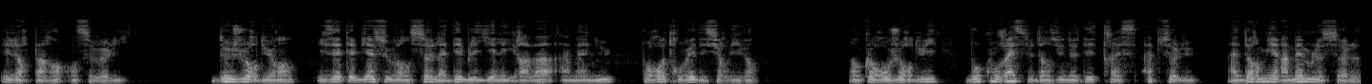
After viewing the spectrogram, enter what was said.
et leurs parents ensevelis. Deux jours durant, ils étaient bien souvent seuls à déblayer les gravats à main nue pour retrouver des survivants. Encore aujourd'hui, beaucoup restent dans une détresse absolue, à dormir à même le sol,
